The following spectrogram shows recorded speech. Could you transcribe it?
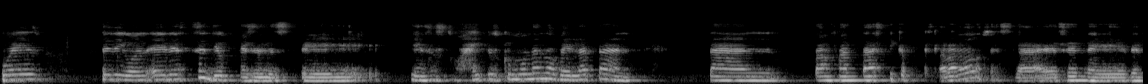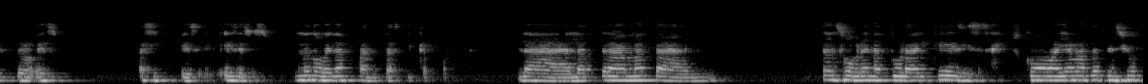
Pues, te digo, en, este sentido, pues, este, piensas tú, ay, pues como una novela tan, tan tan fantástica, porque es la verdad, o sea, es, la, es, dentro, es así, es, es eso, es una novela fantástica. La, la trama tan, tan sobrenatural que dices, ay, pues, ¿cómo va a llamar la atención?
